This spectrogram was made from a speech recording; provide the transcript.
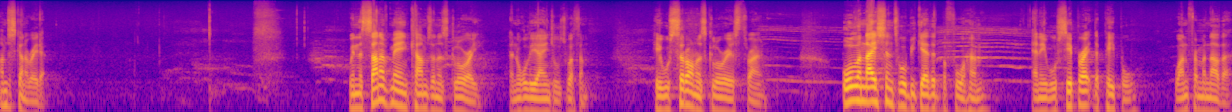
I'm just going to read it. When the Son of Man comes in His glory and all the angels with Him, He will sit on His glorious throne. All the nations will be gathered before Him, and He will separate the people one from another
